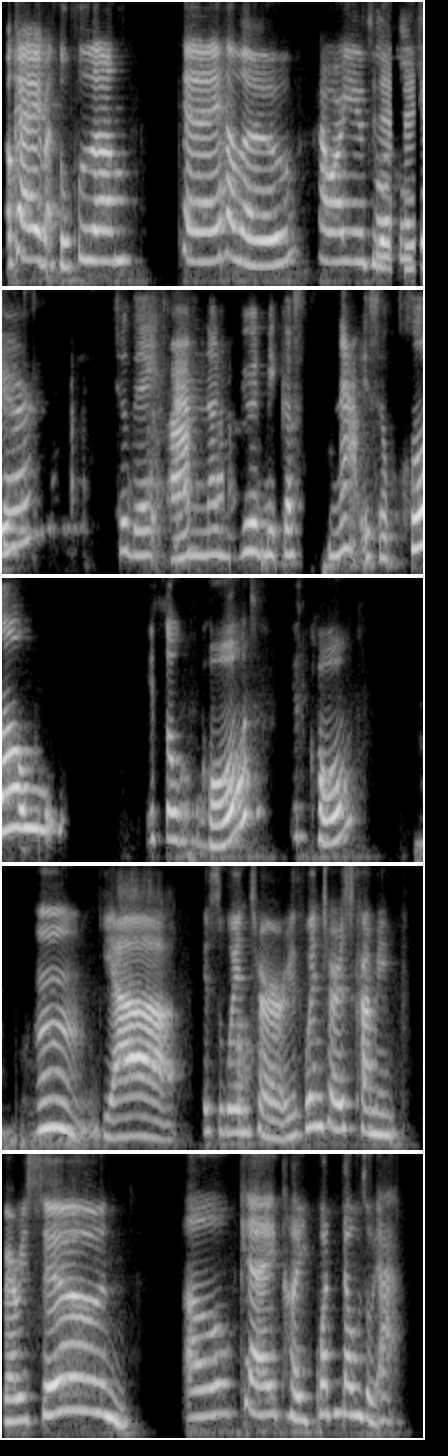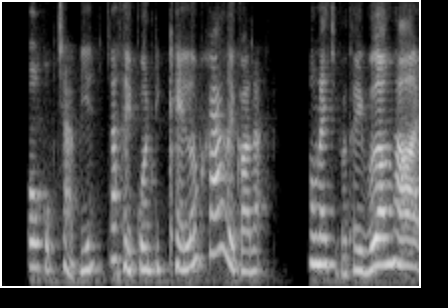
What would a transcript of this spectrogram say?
Ok, bạn Tú Phương. Ok, hello. How are you today? teacher. Today? I'm not good because now it's so cold. It's so cold. It's cold. Mm, yeah. It's winter. It's winter is coming very soon. Ok, thầy Quân đâu rồi ạ? Cô cũng chả biết. Chắc thầy Quân đi kê lớp khác rồi con ạ. Hôm nay chỉ có thầy Vương thôi.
